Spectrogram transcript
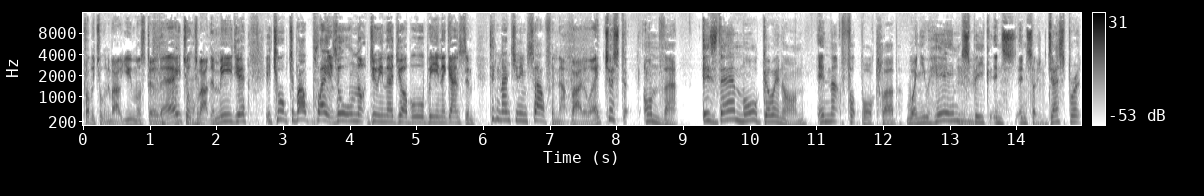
probably talking about you, Mustoe. There, he talked about the media, he talked about players all not doing their job, all being against him. Didn't mention himself in that, by the way. Just on that, is there more going on in that football club when you hear him mm. speak in in such mm. desperate?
